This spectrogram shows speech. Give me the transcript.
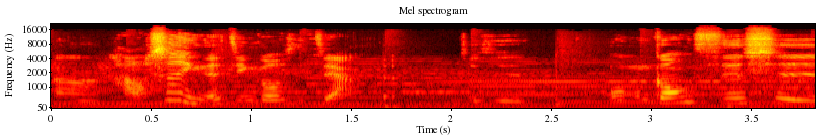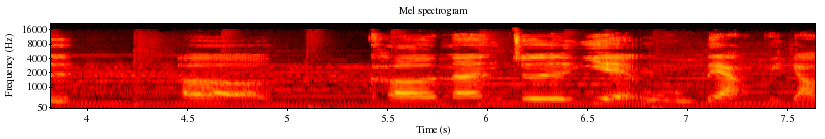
嗯，好，事情的经过是这样的，就是我们公司是呃，可能就是业务量比较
